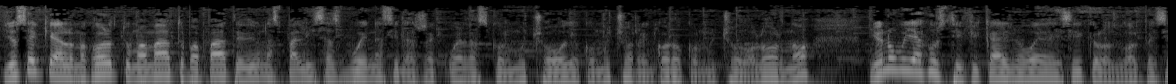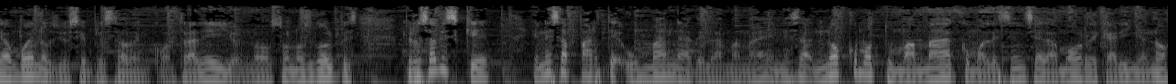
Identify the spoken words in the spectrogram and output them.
Yo sé que a lo mejor tu mamá, tu papá te dio unas palizas buenas y las recuerdas con mucho odio, con mucho rencor o con mucho dolor, ¿no? Yo no voy a justificar y no voy a decir que los golpes sean buenos, yo siempre he estado en contra de ello, no son los golpes. Pero sabes qué, en esa parte humana de la mamá, en esa, no como tu mamá, como la esencia de amor, de cariño, no,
